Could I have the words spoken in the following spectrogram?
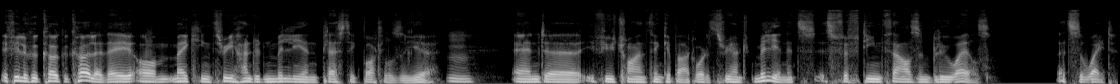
if you look at Coca Cola, they are making 300 million plastic bottles a year. Mm. And uh, if you try and think about what it's 300 million, it's, it's 15,000 blue whales. That's the weight.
